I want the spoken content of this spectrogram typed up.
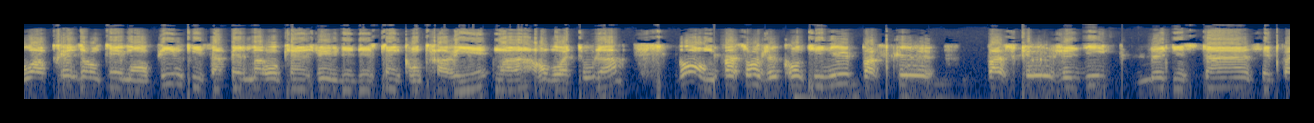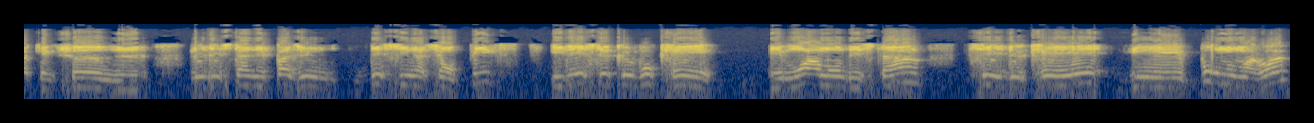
ou à présenter mon film qui s'appelle Marocains juifs des destins contrariés. Voilà, on voit tout là. Bon, de toute façon, je continue parce que parce que je dis que le destin, c'est pas quelque chose. euh, le destin n'est pas une destination fixe. Il est ce que vous créez. Et moi, mon destin, c'est de créer et pour mon Maroc.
